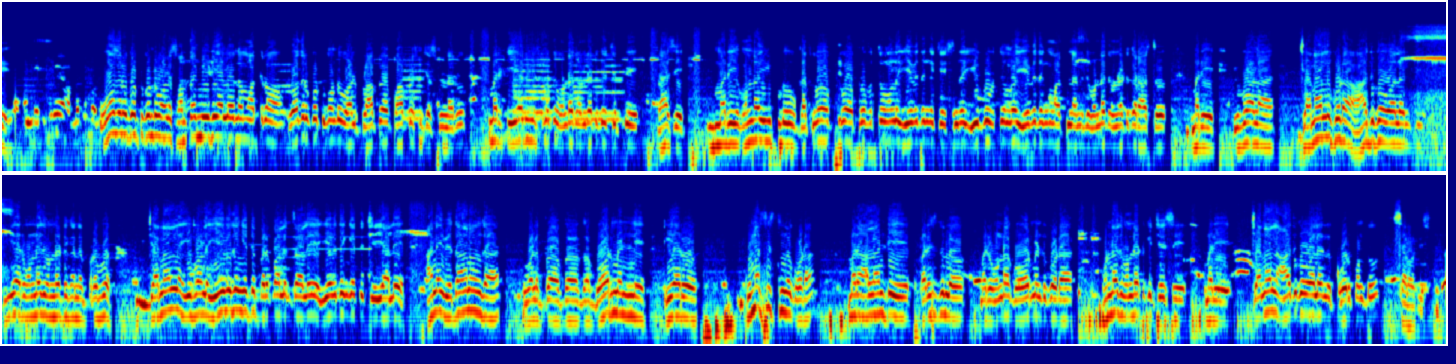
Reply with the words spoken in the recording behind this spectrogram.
ఓదర కొట్టుకుంటూ వాళ్ళ సొంత మీడియాలోనే మాత్రం ఓదర కొట్టుకుంటూ వాళ్ళు పాపులేషన్ చేస్తున్నారు. మరి టీఆర్ న్యూస్ మాత్రం ఉండదు ఉండట్టుగా చెప్పి రాసి మరి ఉన్న ఇప్పుడు గత ప్రభుత్వంలో ఏ విధంగా చేసిందో ఈ ప్రభుత్వంలో ఏ విధంగా మారుతుంది అనేది ఉన్నది ఉన్నట్టుగా రాస్తూ మరి ఇవాళ జనాలను కూడా ఆదుకోవాలని టీఆర్ ఉన్నది ఉన్నట్టుగానే ప్రభు జనాలను ఇవాళ ఏ విధంగా అయితే పరిపాలించాలి ఏ విధంగా అయితే చేయాలి అనే విధానంగా ఇవాళ గవర్నమెంట్ ని టీఆర్ విమర్శిస్తుంది కూడా మరి అలాంటి పరిస్థితుల్లో మరి ఉన్న గవర్నమెంట్ కూడా ఉన్నది ఉన్నట్టుగా చేసి మరి జనాలను ఆదుకోవాలని కోరుకుంటూ సెలవు తీసుకుంటాం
